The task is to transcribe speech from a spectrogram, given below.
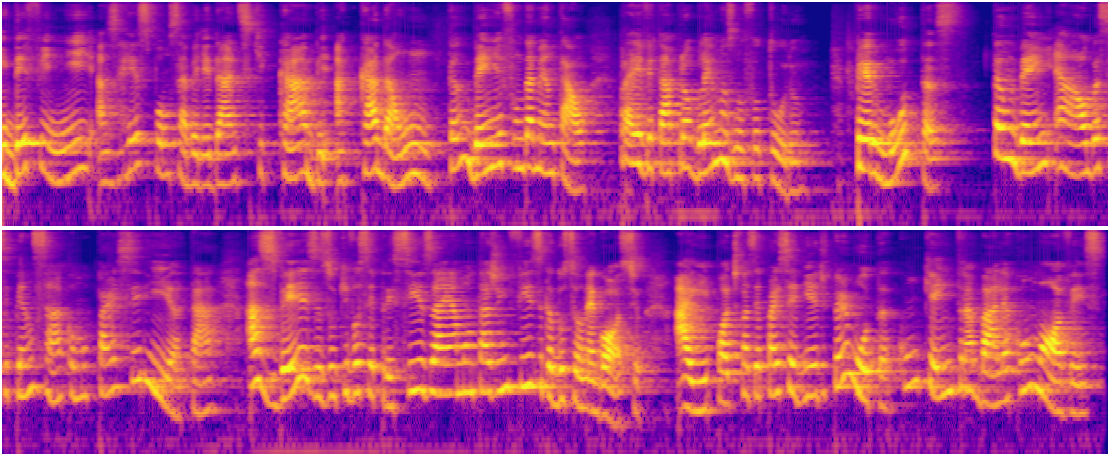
E definir as responsabilidades que cabe a cada um também é fundamental para evitar problemas no futuro. Permutas também é algo a se pensar como parceria, tá? Às vezes o que você precisa é a montagem física do seu negócio. Aí pode fazer parceria de permuta com quem trabalha com móveis.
